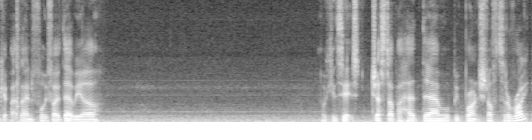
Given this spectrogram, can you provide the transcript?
Get back down to 45. There we are. We can see it's just up ahead there and we'll be branching off to the right.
